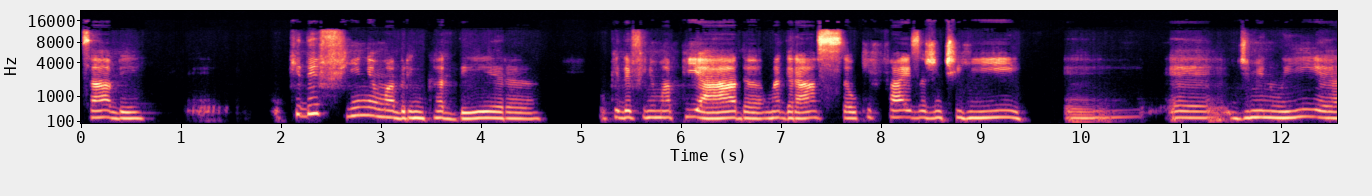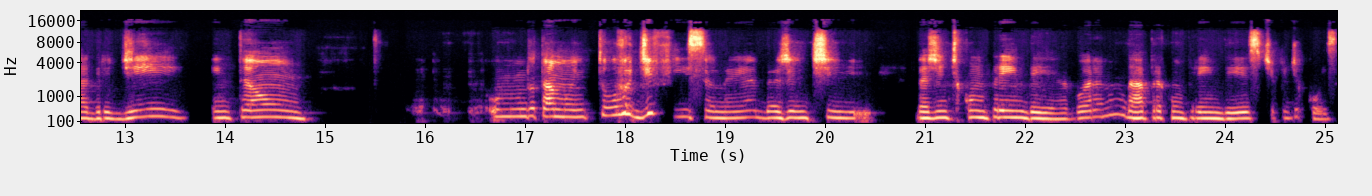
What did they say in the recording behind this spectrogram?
sabe? O que define uma brincadeira? O que define uma piada, uma graça, o que faz a gente rir, é, é diminuir, é agredir. Então, o mundo está muito difícil, né, da gente da gente compreender. Agora não dá para compreender esse tipo de coisa.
